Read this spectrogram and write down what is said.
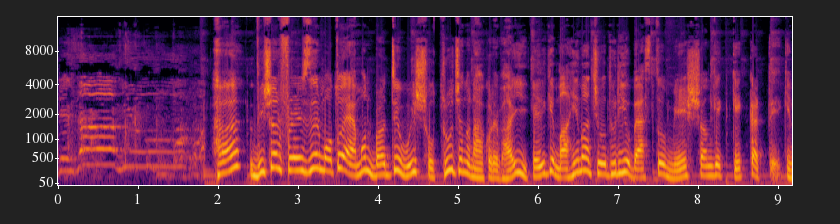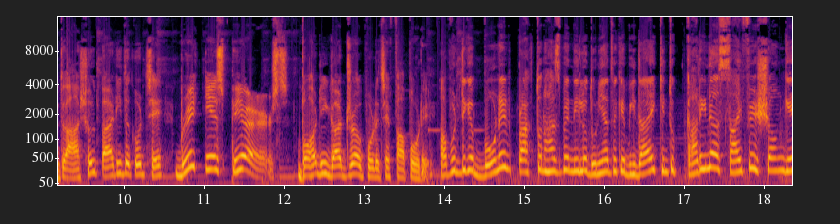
deserve. হ্যাঁ দিশার ফ্রেন্ডসদের মতো এমন বার্থডে উইশ শত্রু যেন না করে ভাই। এদিকে মাহিমা চৌধুরীও ব্যস্ত মেয়ের সঙ্গে কেক কাটতে, কিন্তু আসল পার্টি তো করছে ব্রিটনি স্পিয়ার্স বডি গার্ডরাও পড়েছে ফাপড়ে। অপরদিকে বোনের প্রাক্তন হাজবেন্ড নিল দুনিয়া থেকে বিদায়, কিন্তু কারিনা সাইফের সঙ্গে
